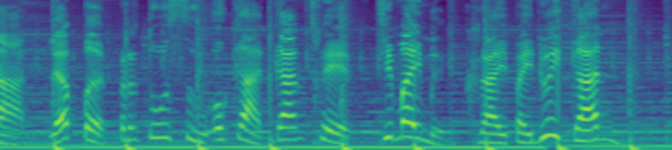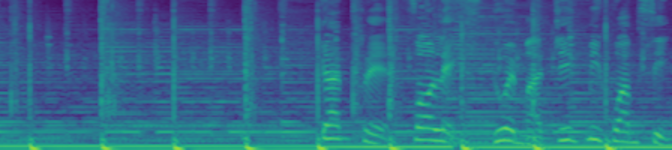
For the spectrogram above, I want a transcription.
ลาด และเปิดประตูสู่โอกาสการเทรดที่ไม่เหมือนใครไปด้วยกัน การเทรด Forex ด้วย Margin มีความเสี่ยง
